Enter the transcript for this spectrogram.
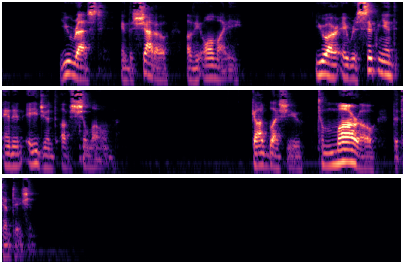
you rest in the shadow of the Almighty. You are a recipient and an agent of shalom. God bless you. Tomorrow, the temptation.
